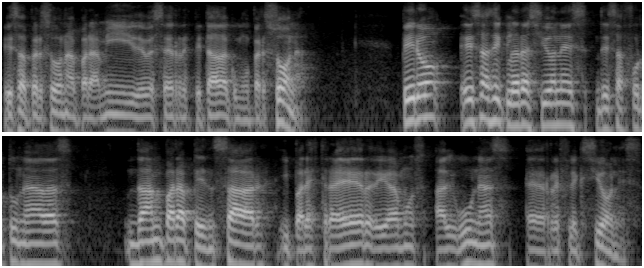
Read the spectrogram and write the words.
esa persona para mí debe ser respetada como persona. Pero esas declaraciones desafortunadas dan para pensar y para extraer, digamos, algunas eh, reflexiones.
